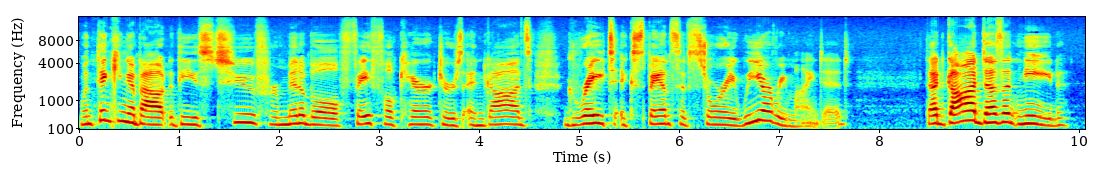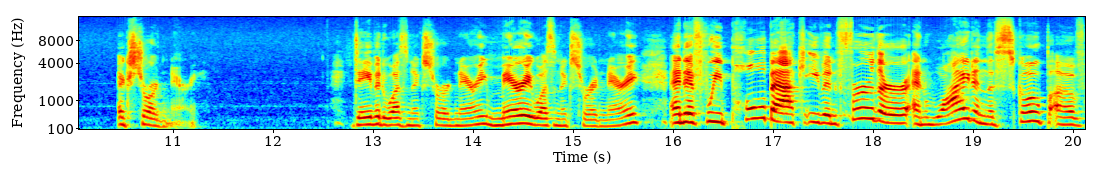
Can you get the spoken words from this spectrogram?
When thinking about these two formidable, faithful characters in God's great, expansive story, we are reminded that God doesn't need extraordinary. David wasn't extraordinary, Mary wasn't extraordinary. And if we pull back even further and widen the scope of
